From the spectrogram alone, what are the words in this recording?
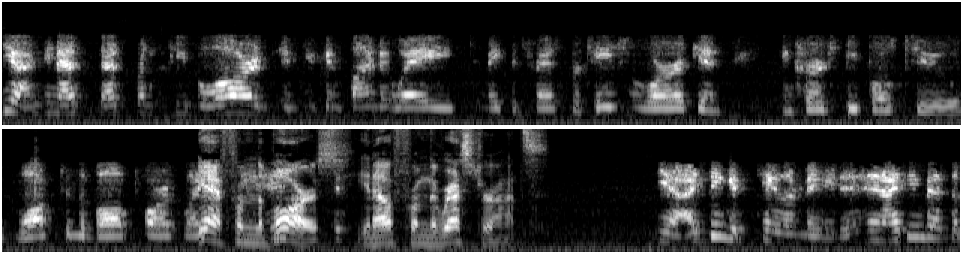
Yeah, I mean that's that's where the people are. If you can find a way to make the transportation work and encourage people to walk to the ballpark, like yeah, from the bars, you know, from the restaurants. Yeah, I think it's tailor made, and I think that's a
